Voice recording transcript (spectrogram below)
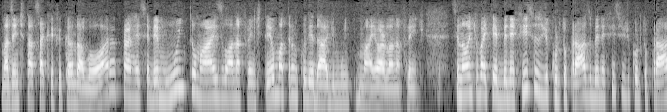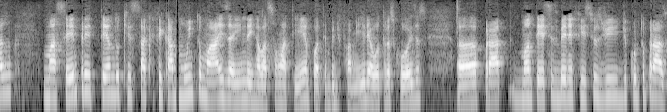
Mas a gente está sacrificando agora para receber muito mais lá na frente, ter uma tranquilidade muito maior lá na frente. Senão a gente vai ter benefícios de curto prazo, benefícios de curto prazo, mas sempre tendo que sacrificar muito mais ainda em relação a tempo, a tempo de família, outras coisas, uh, ah, para manter esses benefícios de, de curto prazo.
